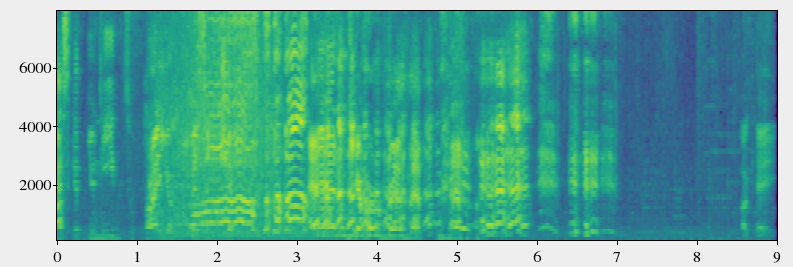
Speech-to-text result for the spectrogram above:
Basket you need to fry your fish and chips. And you're with it. Okay.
